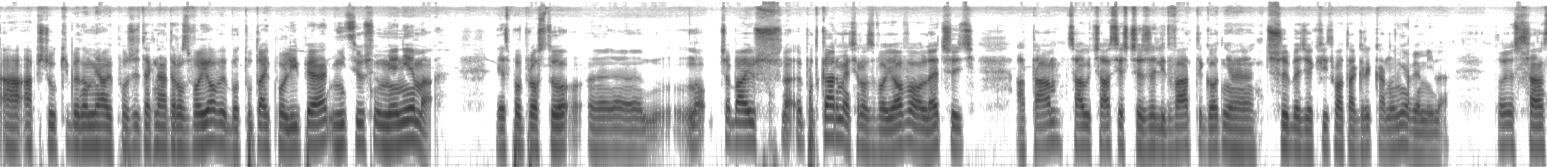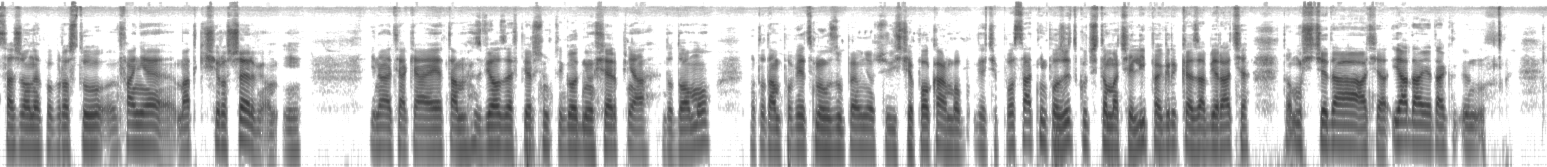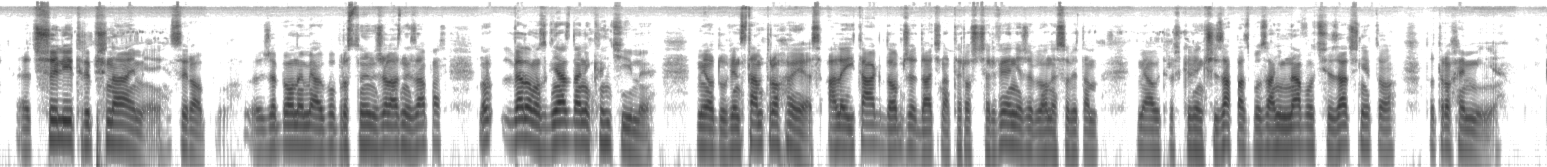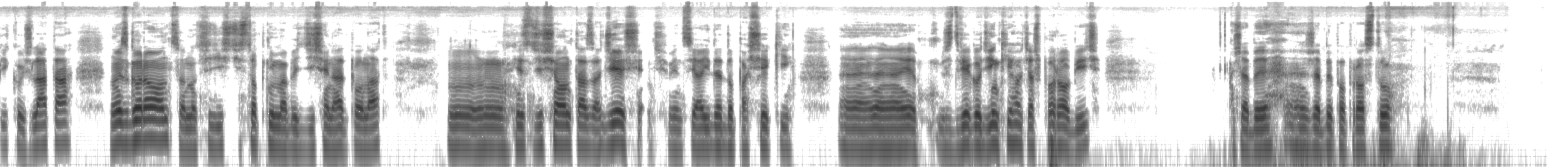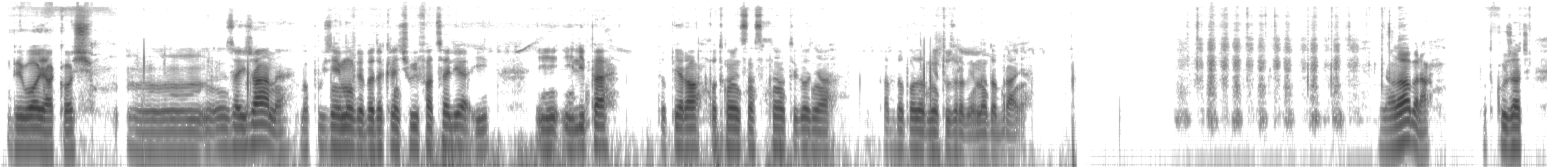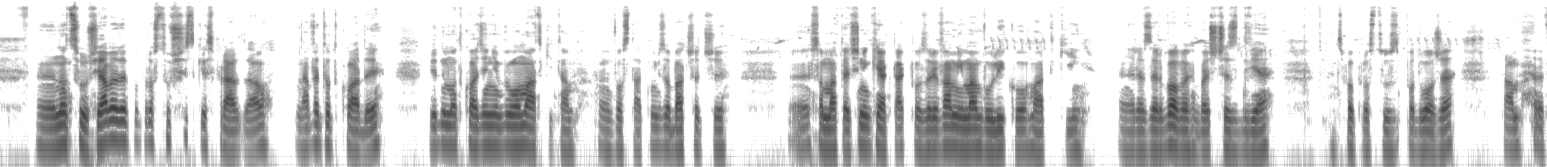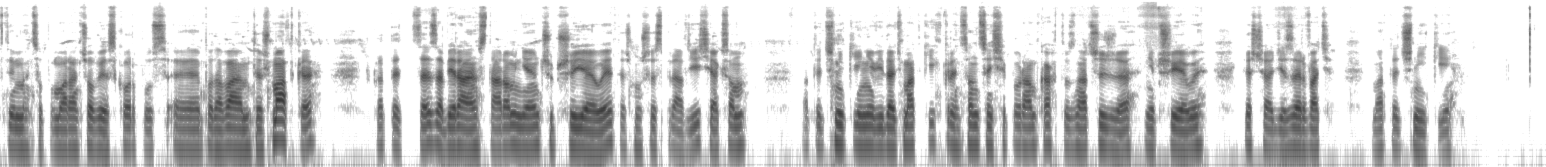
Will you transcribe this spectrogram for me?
A, a pszczółki będą miały pożytek nawet rozwojowy, bo tutaj po lipie nic już u mnie nie ma. Jest po prostu, e, no trzeba już podkarmiać rozwojowo, leczyć, a tam cały czas jeszcze, jeżeli dwa tygodnie, trzy będzie kwitła ta gryka, no nie wiem ile, to jest szansa, że one po prostu fajnie matki się rozczerwią i, i nawet jak ja je tam zwiozę w pierwszym tygodniu sierpnia do domu, no to tam powiedzmy uzupełnię oczywiście pokarm, bo wiecie, po ostatnim pożytku, czy to macie lipę, grykę, zabieracie, to musicie dać, ja, ja daję tak 3 litry przynajmniej syropu, żeby one miały po prostu ten żelazny zapas. No wiadomo, z gniazda nie kręcimy miodu, więc tam trochę jest, ale i tak dobrze dać na te rozczerwienie, żeby one sobie tam miały troszkę większy zapas, bo zanim nawód się zacznie, to, to trochę minie. Pikuś lata, no jest gorąco, no 30 stopni ma być dzisiaj nawet ponad. Mm, Jest 10 za 10, więc ja idę do pasieki e, z dwie godzinki chociaż porobić, żeby, żeby po prostu było jakoś mm, zajrzane, bo później mówię, będę kręcił i facelię i, i, i lipę. Dopiero pod koniec następnego tygodnia prawdopodobnie tu zrobimy dobranie. No dobra, podkurzać. E, No cóż, ja będę po prostu wszystkie sprawdzał, nawet odkłady. W jednym odkładzie nie było matki tam e, w ostatnim. Zobaczę, czy e, są mateczniki. Jak tak, pozrywam i mam w uliku matki rezerwowe, chyba jeszcze z dwie, więc po prostu podłożę. Tam w tym, co pomarańczowy jest korpus, e, podawałem też matkę w klateczce. Zabierałem starą nie wiem, czy przyjęły. Też muszę sprawdzić. Jak są mateczniki i nie widać matki kręcącej się po ramkach, to znaczy, że nie przyjęły. Też trzeba będzie zerwać mateczniki.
